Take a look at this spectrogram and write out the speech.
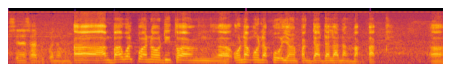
sinasabi po ng... Ah, ang bawal po ano dito ang ah, unang-una po yung pagdadala ng backpack. Ah,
